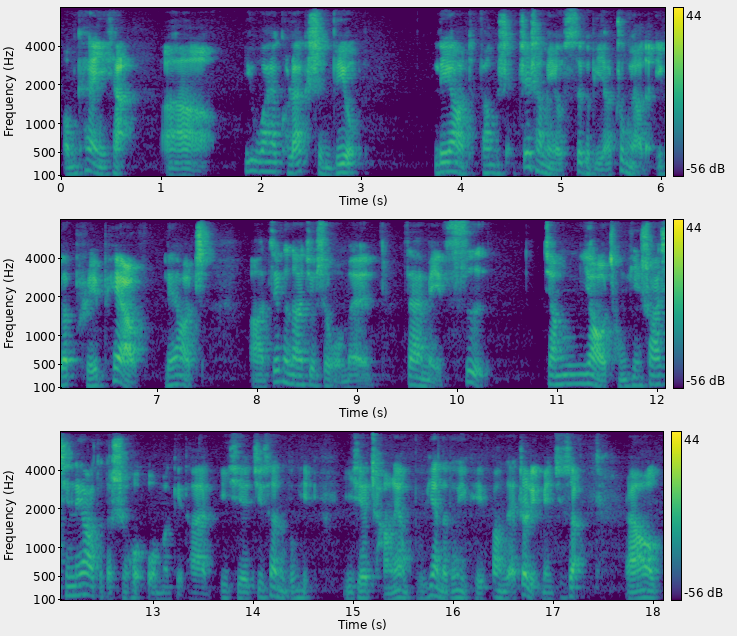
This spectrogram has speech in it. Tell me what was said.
我们看一下啊，UI collection view layout function，这上面有四个比较重要的，一个 prepare layout 啊，这个呢就是我们在每次将要重新刷新 layout 的时候，我们给它一些计算的东西，一些常量不变的东西可以放在这里面计算。然后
